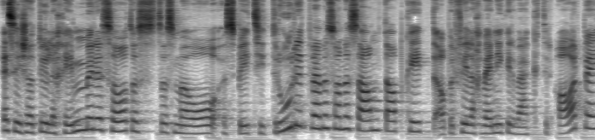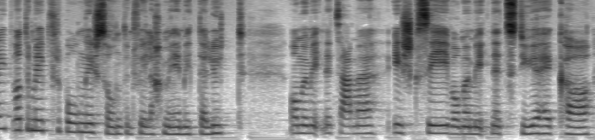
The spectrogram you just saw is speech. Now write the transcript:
es ist natürlich immer so, dass, dass man auch ein bisschen trauert, wenn man so ein Amt abgibt, aber vielleicht weniger wegen der Arbeit, die damit verbunden ist, sondern vielleicht mehr mit den Leuten, wo man mit ihnen zusammen war, wo man mit ihnen zu tun hatte. Ich habe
